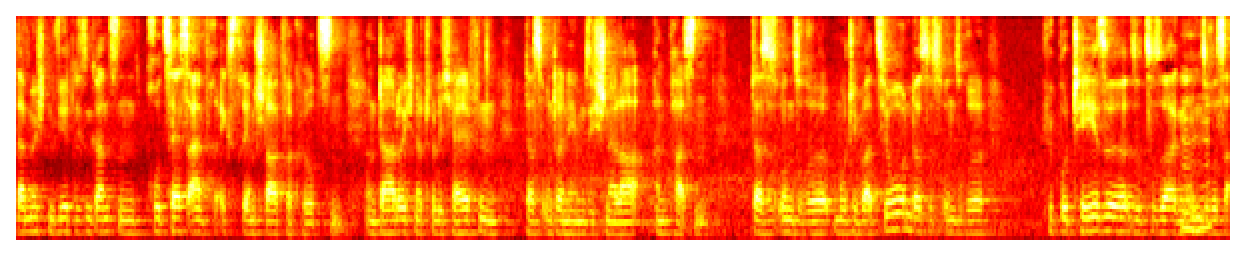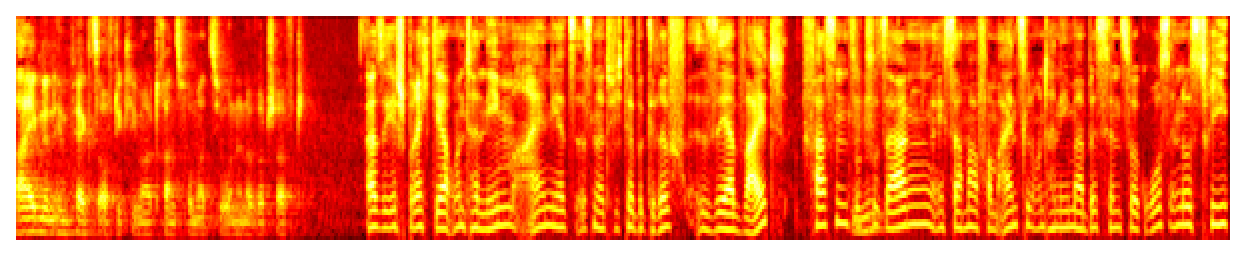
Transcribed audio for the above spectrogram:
da möchten wir diesen ganzen Prozess einfach extrem stark verkürzen und dadurch natürlich helfen, dass Unternehmen sich schneller anpassen. Das ist unsere Motivation, das ist unsere Hypothese sozusagen mhm. unseres eigenen Impacts auf die Klimatransformation in der Wirtschaft. Also ihr sprecht ja Unternehmen ein, jetzt ist natürlich der Begriff sehr weit fassend mhm. sozusagen, ich sag mal vom Einzelunternehmer bis hin zur Großindustrie.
